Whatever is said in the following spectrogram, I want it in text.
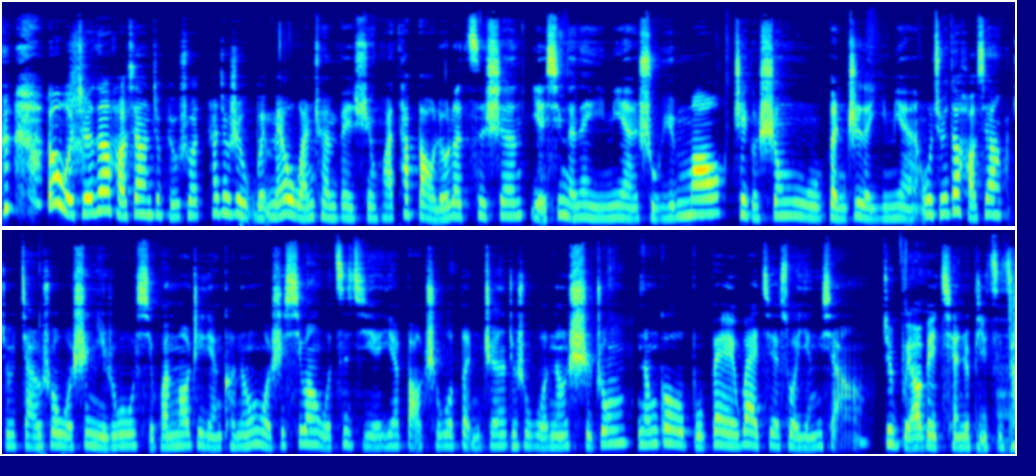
因为我觉得好像就比如说，它就是没没有完全被驯化，它保留了自身野性的那一面，属于猫这个生物本质的一面。我觉得好像就假如说我是你，如果我喜欢猫这点，可能我是希望我自己也保持我本真，就是我能始终能够不被外界所影响，就不要被牵着鼻子走。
